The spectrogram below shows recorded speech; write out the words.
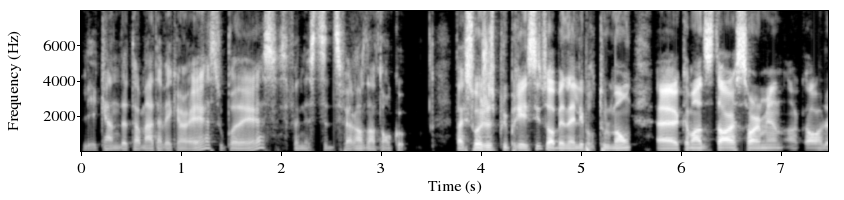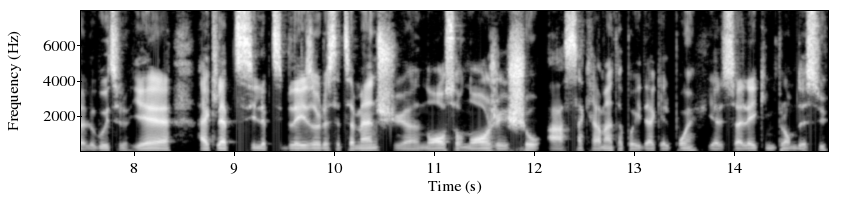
les cannes de tomates avec un S ou pas de S, ça fait une petite différence dans ton couple. Fait que sois juste plus précis, tu vas bien aller pour tout le monde. Euh, commanditaire, Sarman, encore, le logo là. Yeah, avec le petit blazer de cette semaine, je suis euh, noir sur noir, j'ai chaud en sacrament, t'as pas idée à quel point. Il y a le soleil qui me plombe dessus.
